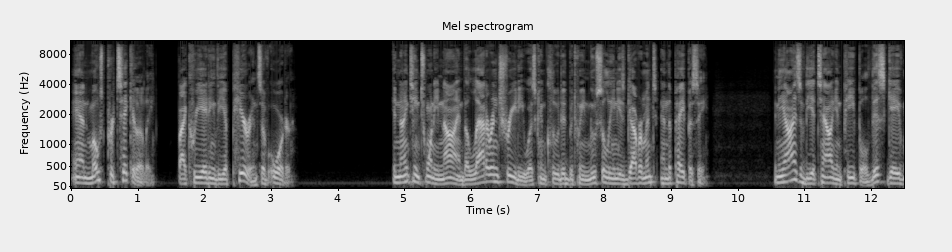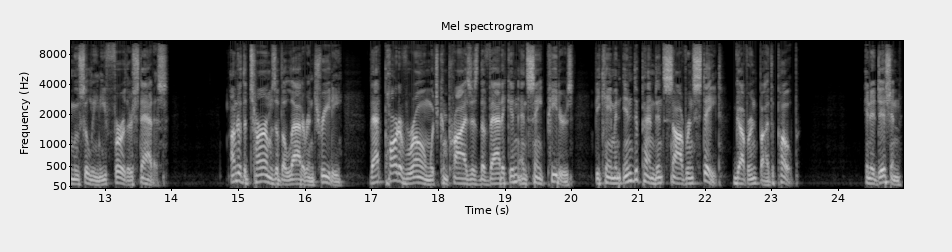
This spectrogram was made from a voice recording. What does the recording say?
and most particularly, by creating the appearance of order. In 1929, the Lateran Treaty was concluded between Mussolini's government and the papacy. In the eyes of the Italian people, this gave Mussolini further status. Under the terms of the Lateran Treaty, that part of Rome which comprises the Vatican and St. Peter's became an independent sovereign state governed by the Pope. In addition,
